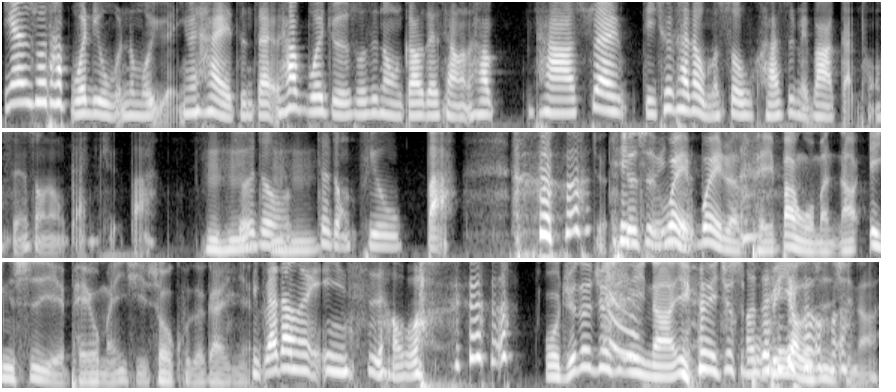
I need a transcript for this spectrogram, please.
应该是说他不会离我们那么远，因为他也正在，他不会觉得说是那种高在上的，他他虽然的确看到我们受苦，他是没办法感同身受那种感觉吧，嗯哼，有一种、嗯、这种 feel 吧，就就是为为了陪伴我们，然后硬是也陪我们一起受苦的概念，你不要当那个硬是好不好？我觉得就是硬啊，因为就是不必要的事情啊。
